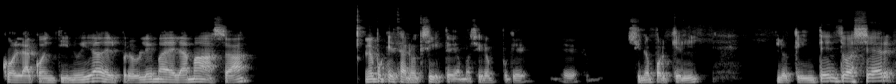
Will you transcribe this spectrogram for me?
con la continuidad del problema de la masa, no porque esta no existe, digamos, sino porque, sino porque lo que intento hacer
